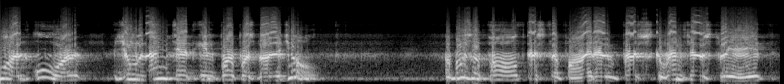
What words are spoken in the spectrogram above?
one or united in purpose, Brother Joe? Apostle Paul testified in 1 Corinthians 3 8,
